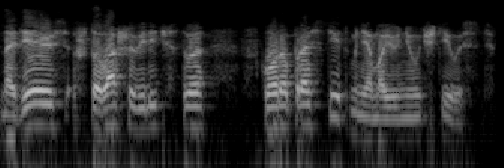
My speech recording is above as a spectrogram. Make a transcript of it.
Надеюсь, что Ваше Величество скоро простит мне мою неучтивость.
